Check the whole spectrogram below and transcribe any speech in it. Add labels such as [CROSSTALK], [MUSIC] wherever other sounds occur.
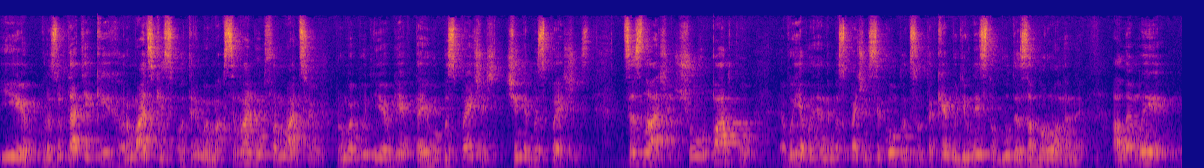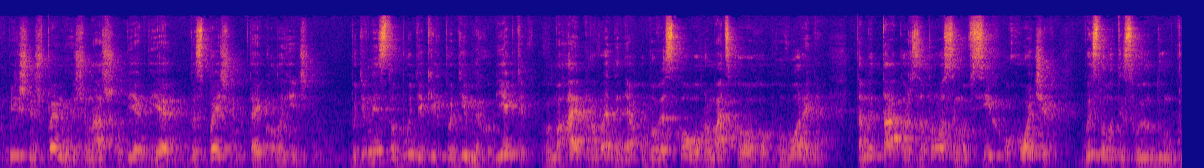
І в результаті яких громадськість отримує максимальну інформацію про майбутній об'єкт та його безпечність чи небезпечність. Це значить, що у випадку виявлення небезпечності комплексу таке будівництво буде заборонене. Але ми більш ніж впевнені, що наш об'єкт є безпечним та екологічним. Будівництво будь-яких подібних об'єктів вимагає проведення обов'язкового громадського обговорення, та ми також запросимо всіх охочих висловити свою думку.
